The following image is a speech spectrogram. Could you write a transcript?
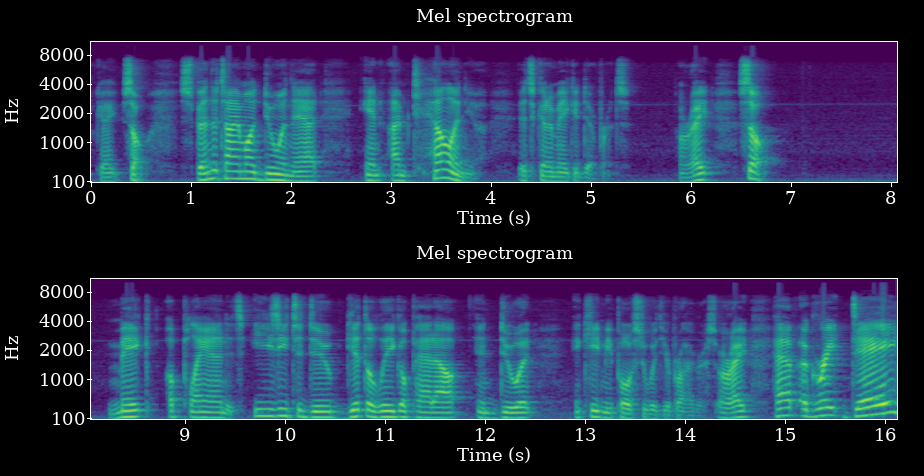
Okay, so spend the time on doing that, and I'm telling you, it's going to make a difference. All right, so Make a plan. It's easy to do. Get the legal pad out and do it and keep me posted with your progress. All right. Have a great day.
